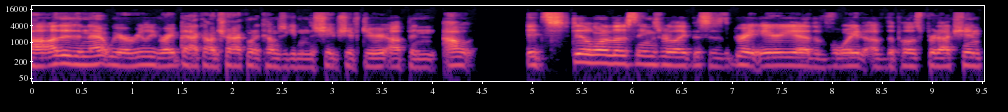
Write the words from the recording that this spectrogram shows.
Uh, other than that, we are really right back on track when it comes to getting the shapeshifter up and out it's still one of those things where like this is the gray area, the void of the post production.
